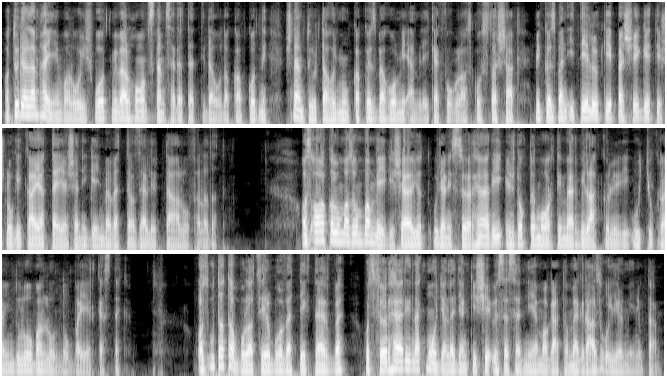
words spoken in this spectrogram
A türelem helyén való is volt, mivel Holmes nem szeretett ide-oda kapkodni, és nem tűrte, hogy munka közben holmi emlékek foglalkoztassák, miközben ítélő képességét és logikáját teljesen igénybe vette az előtte álló feladat. Az alkalom azonban mégis eljött, ugyanis Sir Henry és dr. Mortimer világkörüli útjukra indulóban Londonba érkeztek. Az utat abból a célból vették tervbe, hogy Sir Henrynek módja legyen kisé összeszednie magát a megrázó élmény után.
